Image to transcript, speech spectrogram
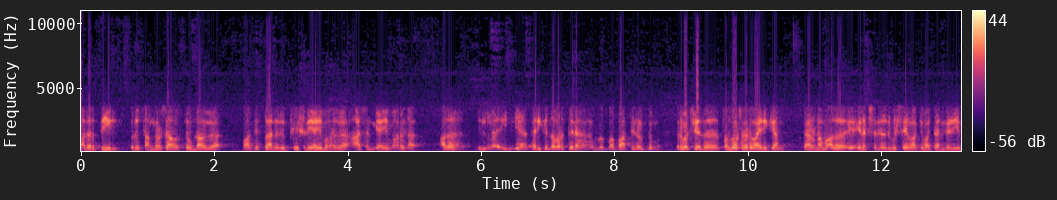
അതിർത്തിയിൽ ഒരു സംഘർഷാവസ്ഥ ഉണ്ടാകുക പാകിസ്ഥാൻ ഒരു ഭീഷണിയായി മാറുക ആശങ്കയായി മാറുക. അത് ഇന്ന് ഇന്ത്യ ഭരിക്കുന്നവർക്ക് ര- പാർട്ടികൾക്കും ഒരുപക്ഷെ അത് സന്തോഷകരമായിരിക്കാം. കാരണം അത് ഇലക്ഷനെ ഒരു വിഷയമാക്കി മാറ്റാൻ കഴിയും.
